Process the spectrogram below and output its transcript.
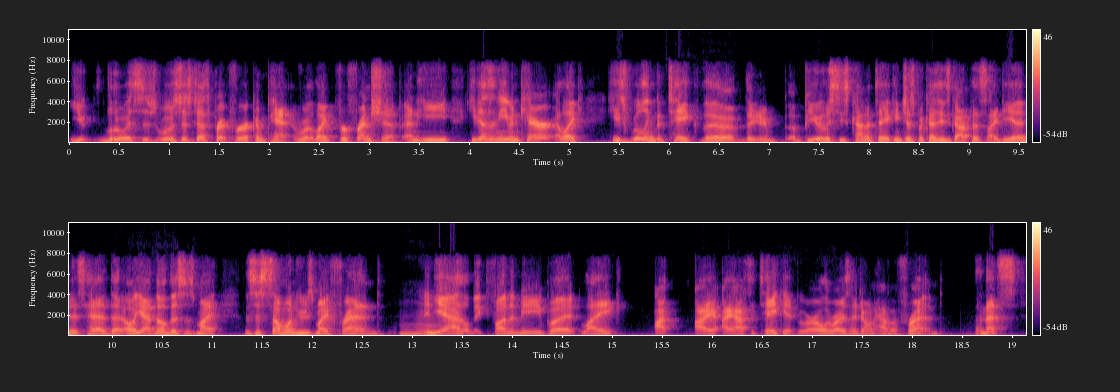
you Lewis is, was just desperate for a compan like for friendship, and he he doesn't even care. Like he's willing to take the the abuse he's kind of taking just because he's got this idea in his head that oh yeah no this is my this is someone who's my friend, and yeah he'll make fun of me, but like I I, I have to take it or otherwise I don't have a friend, and that's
